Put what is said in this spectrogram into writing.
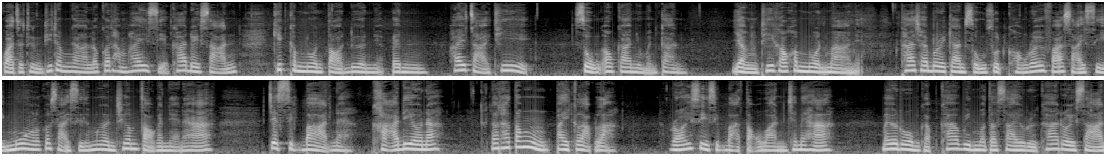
กว่าจะถึงที่ทำงานแล้วก็ทำให้เสียค่าโดยสาร คิดคำนวณต่อเดือนเนี่ยเป็นค่าใช้จ่ายที่สูงเอาการอยู่เหมือนกัน อย่างที่เขาคำนวณมาเนี่ย ถ้าใช้บริการสูงสุดของรถไฟฟ้าสายสีม่วงแล้วก็สายสีน้ำเงินเชื่อมต่อกันเนี่ยนะคะเจ็ดสิบบาทเนี่ยขาเดียวนะ แล้วถ้าต้องไปกลับล่ะร้อยสี่สิบาทต่อวันใช่ไหมคะไม่รวมกับค่าวินมอเตอร์ไซค์หรือค่าโดยสาร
